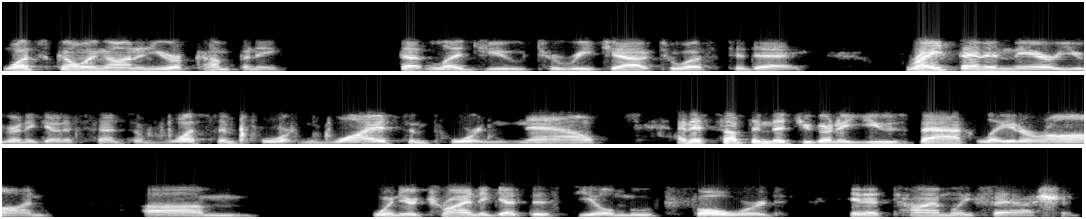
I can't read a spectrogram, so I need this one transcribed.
What's going on in your company that led you to reach out to us today? Right then and there, you're going to get a sense of what's important, why it's important now, and it's something that you're going to use back later on um, when you're trying to get this deal moved forward in a timely fashion.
